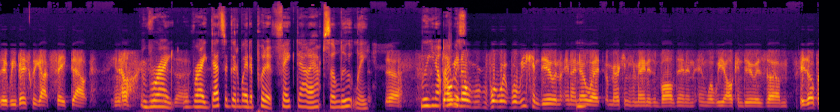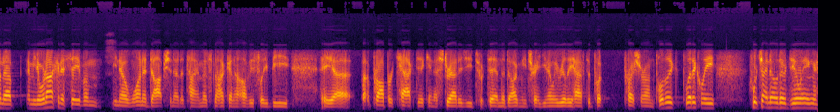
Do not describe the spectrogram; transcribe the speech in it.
that we basically got faked out. You know, right, uh, right. That's a good way to put it. Faked out, absolutely. Yeah. Well, you know, so, I was, you know what, what we can do, and, and I know mm-hmm. what American Humane is involved in, and, and what we all can do is um, is open up. I mean, we're not going to save them, you know, one adoption at a time. That's not going to obviously be a, uh, a proper tactic and a strategy to, to end the dog meat trade. You know, we really have to put pressure on politi- politically, which I know they're doing.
